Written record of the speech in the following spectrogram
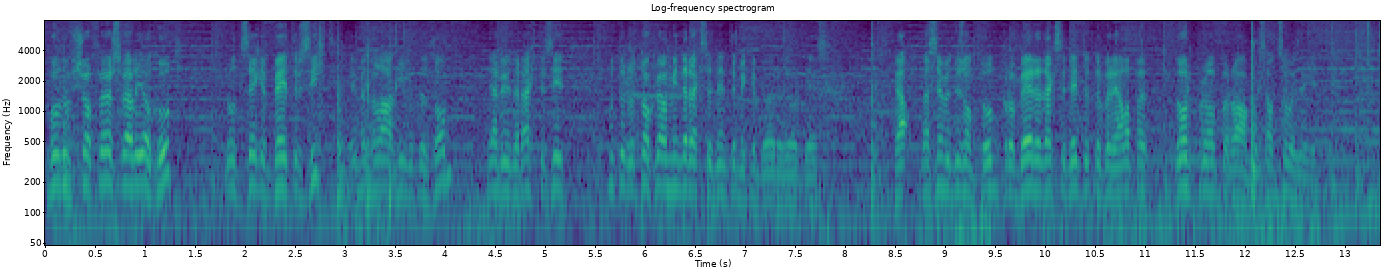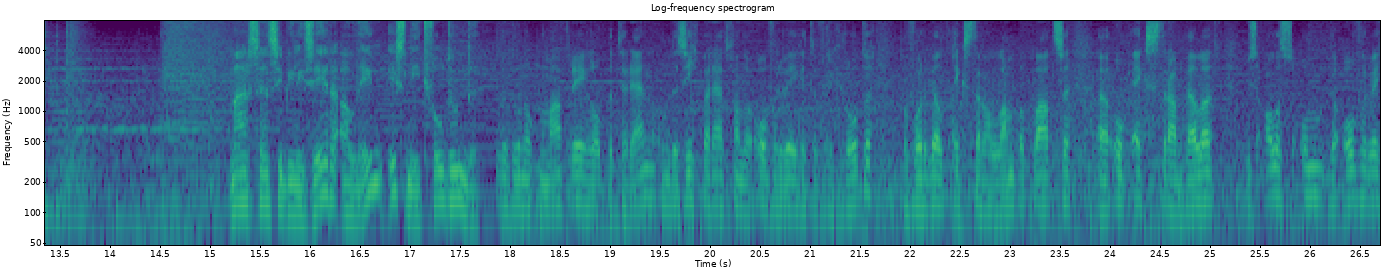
Voor de chauffeurs wel heel goed wil zeggen beter zicht. Met de laag hier op de zon, ja, nu erachter ziet, moeten er toch wel minder accidenten mee gebeuren door deze. Ja, dat zijn we dus aan het doen. Proberen de accidenten te verhelpen door proper ramen, ik zou het zo zeggen. Maar sensibiliseren alleen is niet voldoende. We doen ook maatregelen op het terrein om de zichtbaarheid van de overwegen te vergroten. Bijvoorbeeld extra lampen plaatsen, ook extra bellen. Dus alles om de overweg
